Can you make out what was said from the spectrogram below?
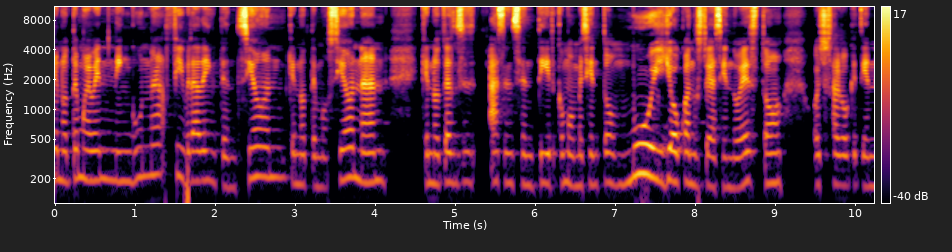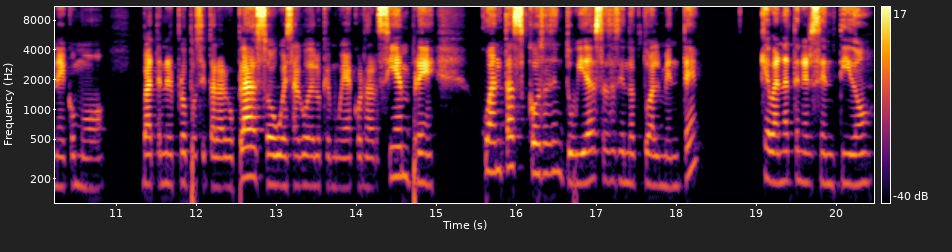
que no te mueven ninguna fibra de intención, que no te emocionan, que no te hacen sentir como me siento muy yo cuando estoy haciendo esto, o eso es algo que tiene como va a tener propósito a largo plazo, o es algo de lo que me voy a acordar siempre. ¿Cuántas cosas en tu vida estás haciendo actualmente que van a tener sentido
